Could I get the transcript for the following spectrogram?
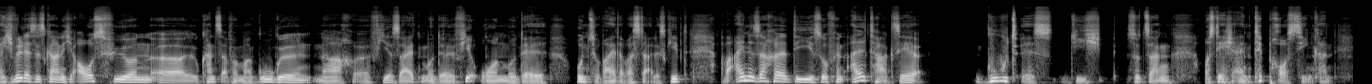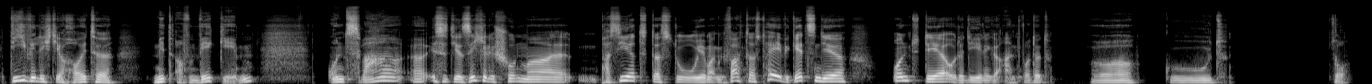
Ich will das jetzt gar nicht ausführen. Äh, du kannst einfach mal googeln nach äh, Vier-Seiten-Modell, Vier-Ohren-Modell und so weiter, was da alles gibt. Aber eine Sache, die so für den Alltag sehr gut ist, die ich sozusagen, aus der ich einen Tipp rausziehen kann, die will ich dir heute mit auf den Weg geben. Und zwar äh, ist es dir sicherlich schon mal passiert, dass du jemanden gefragt hast, hey, wie geht's denn dir? Und der oder diejenige antwortet, oh, gut. So.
